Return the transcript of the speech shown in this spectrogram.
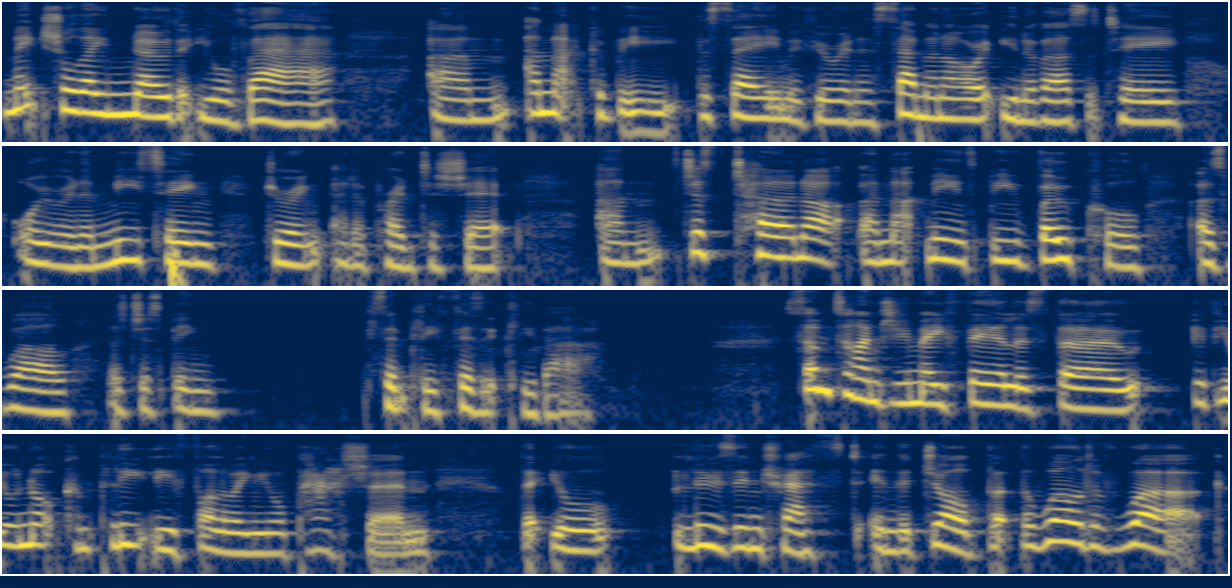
Make sure they know that you're there. Um, and that could be the same if you're in a seminar at university or you're in a meeting during an apprenticeship. Um, just turn up, and that means be vocal as well as just being simply physically there. Sometimes you may feel as though if you're not completely following your passion, that you'll lose interest in the job. But the world of work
